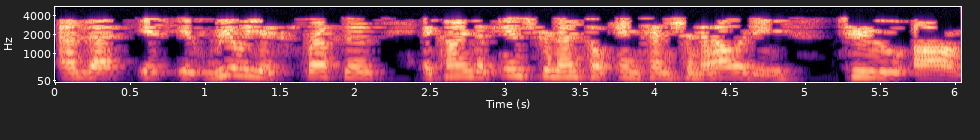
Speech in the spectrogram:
and that it, it really expresses a kind of instrumental intentionality to um,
